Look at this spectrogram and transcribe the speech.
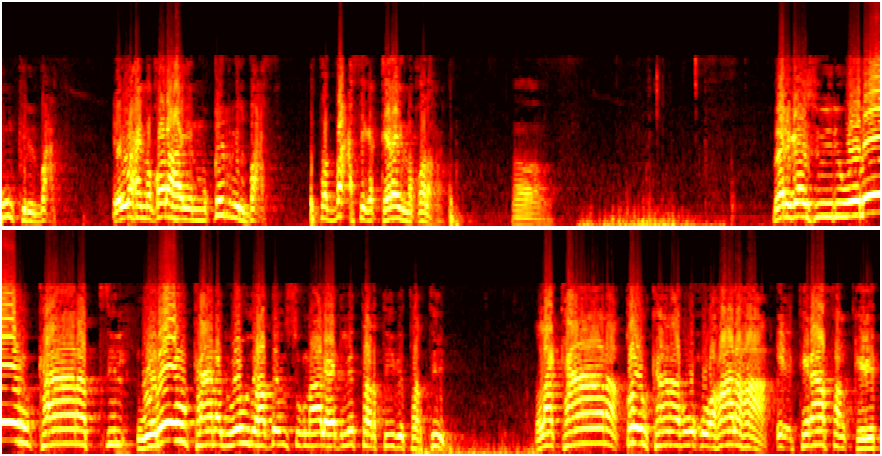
munkir ilbacthi ee waxay noqon lahaayeen muqiri lbacthi inta bachiga qiray noqon lahay markaasuu yidhi walow kaanat walow kaanad wowdu hadday usugnaa lahayd litartiibi tartiib. La kaana qowlkaanaba wuxuu ahaa lahaa ictiraafan qirid.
